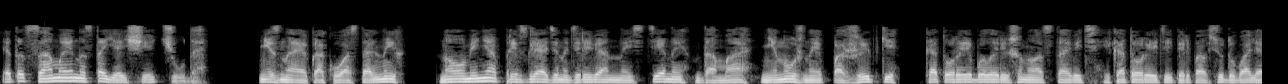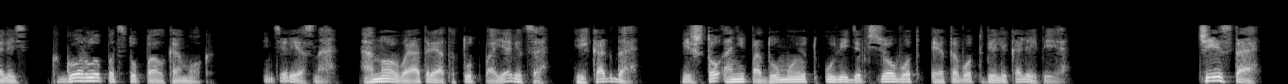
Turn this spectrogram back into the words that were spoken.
это самое настоящее чудо. Не знаю, как у остальных, но у меня при взгляде на деревянные стены, дома, ненужные пожитки, которые было решено оставить и которые теперь повсюду валялись, к горлу подступал комок. Интересно, а новый отряд тут появится и когда? И что они подумают, увидев все вот это вот великолепие? «Чисто!»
